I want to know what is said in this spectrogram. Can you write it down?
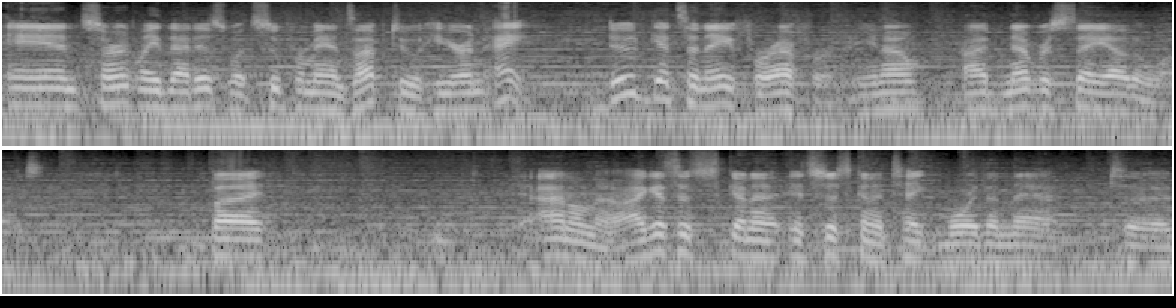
And certainly that is what Superman's up to here. And hey, dude gets an A for effort, you know? I'd never say otherwise. But I don't know. I guess it's gonna it's just gonna take more than that to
